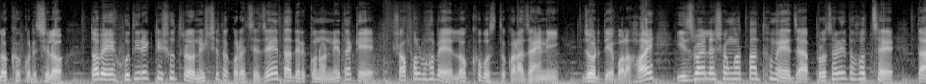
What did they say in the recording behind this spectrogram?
লক্ষ্য করেছিল। তবে হুতির একটি সূত্র নিশ্চিত করেছে যে তাদের কোনো নেতাকে সফলভাবে লক্ষ্যবস্তু করা যায়নি। জোর দিয়ে বলা হয়, ইসরায়েলের সংবাদ মাধ্যমে যা প্রচারিত হচ্ছে তা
